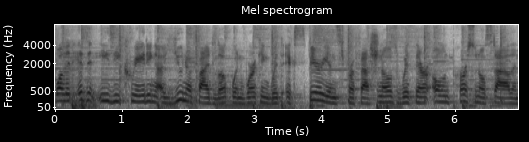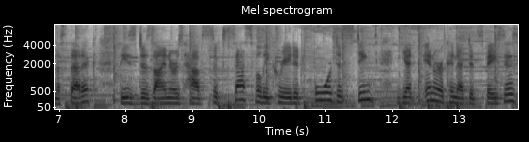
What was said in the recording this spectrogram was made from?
While it isn't easy creating a unified look when working with experienced professionals with their own personal style and aesthetic, these designers have successfully created four distinct yet interconnected spaces,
